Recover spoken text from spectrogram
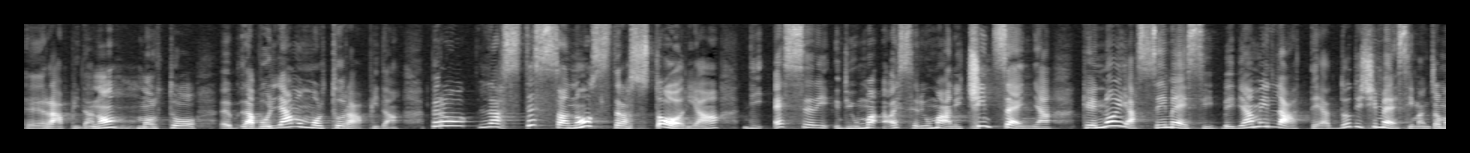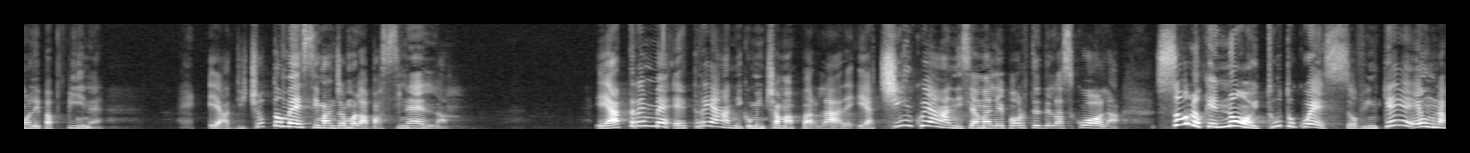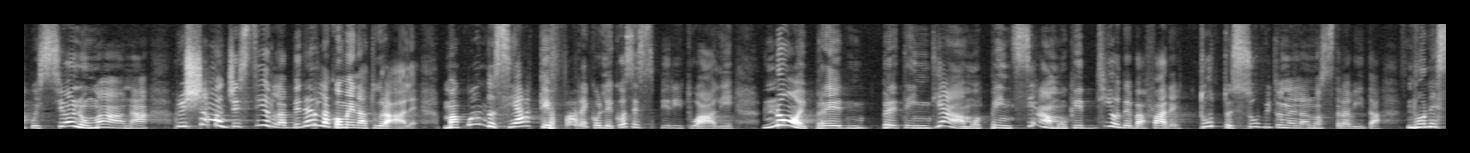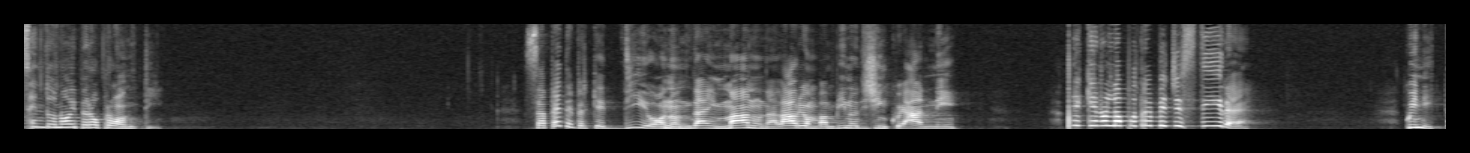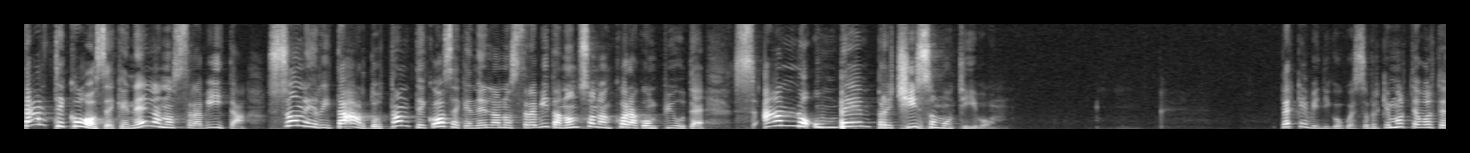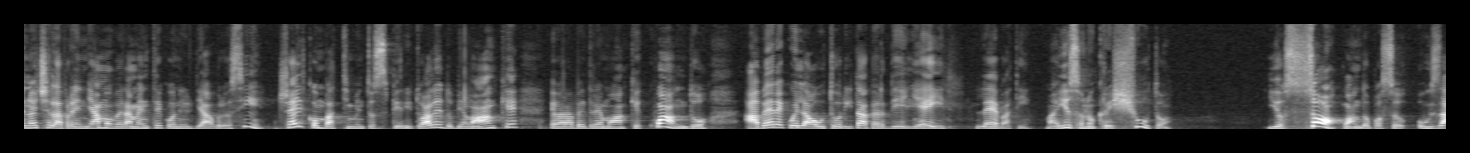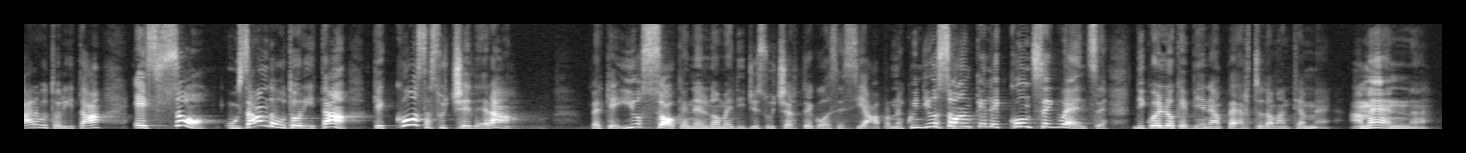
eh, rapida, no? molto, eh, la vogliamo molto rapida, però la stessa nostra storia di esseri, di uma- esseri umani ci insegna che noi a sei mesi beviamo il latte, a 12 mesi mangiamo le pappine e a 18 mesi mangiamo la pastinella. E a tre, me- e tre anni cominciamo a parlare e a cinque anni siamo alle porte della scuola. Solo che noi tutto questo, finché è una questione umana, riusciamo a gestirla, a vederla come naturale. Ma quando si ha a che fare con le cose spirituali, noi pre- pretendiamo, pensiamo che Dio debba fare tutto e subito nella nostra vita, non essendo noi però pronti. Sapete perché Dio non dà in mano una laurea a un bambino di 5 anni? Perché non la potrebbe gestire. Quindi tante cose che nella nostra vita sono in ritardo, tante cose che nella nostra vita non sono ancora compiute, hanno un ben preciso motivo. Perché vi dico questo? Perché molte volte noi ce la prendiamo veramente con il diavolo. Sì, c'è il combattimento spirituale, dobbiamo anche, e ora vedremo anche quando, avere quell'autorità per dirgli, ehi, levati, ma io sono cresciuto, io so quando posso usare autorità e so, usando autorità, che cosa succederà. Perché io so che nel nome di Gesù certe cose si aprono e quindi io so anche le conseguenze di quello che viene aperto davanti a me. Amen.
